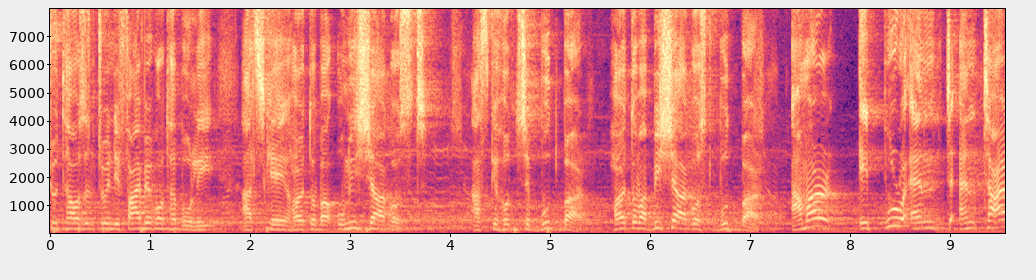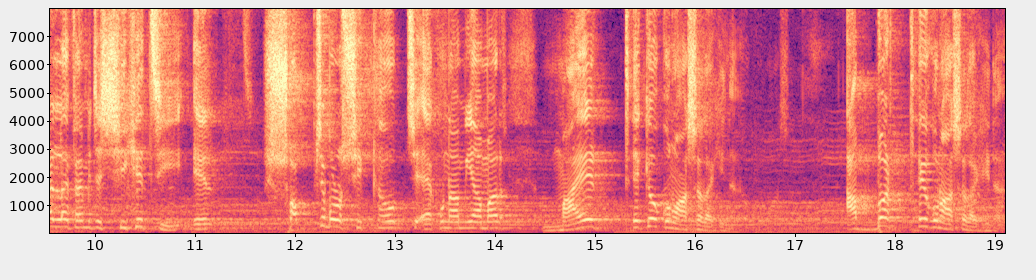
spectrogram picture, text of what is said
টু থাউজেন্ড টোয়েন্টি ফাইভের কথা বলি, আজকে হয়তো বা উনিশে আগস্ট, আজকে হচ্ছে বুধবার হয়তো বা বিশে আগস্ট বুধবার। আমার এই পুরো এন্টায়ার লাইফ আমি যে শিখেছি, এর সবচেয়ে বড় শিক্ষা হচ্ছে এখন আমি আমার মায়ের থেকেও কোনো আশা রাখি না। আব্বার থেকে কোনো আশা রাখি না।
